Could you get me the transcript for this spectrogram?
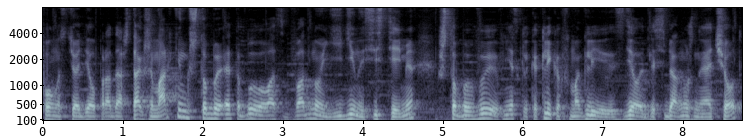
полностью отдел продаж. Также маркетинг, чтобы это было у вас в одной единой системе, чтобы вы в несколько кликов могли сделать для себя нужный отчет,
